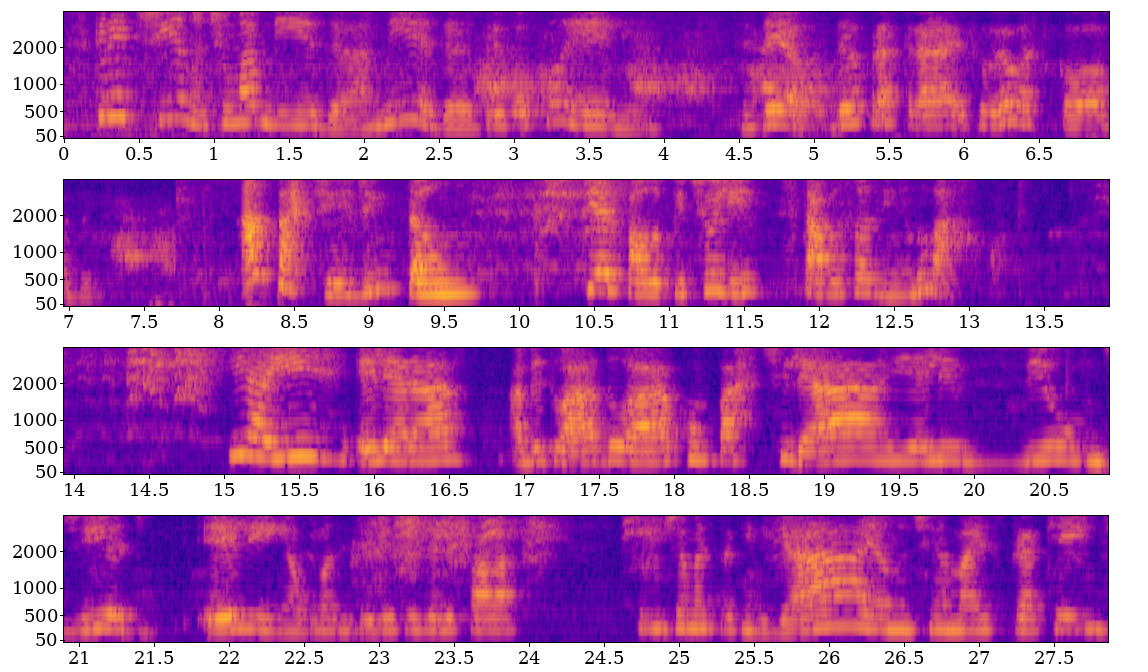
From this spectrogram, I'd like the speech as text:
Esse cretino tinha uma amiga, a amiga brigou com ele, entendeu? Deu para trás, roeu as cordas. A partir de então, Pier Paolo Piccioli estava sozinho no barco. E aí ele era habituado a compartilhar e ele viu um dia, ele em algumas entrevistas, ele fala eu não tinha mais para quem ligar, eu não tinha mais para quem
